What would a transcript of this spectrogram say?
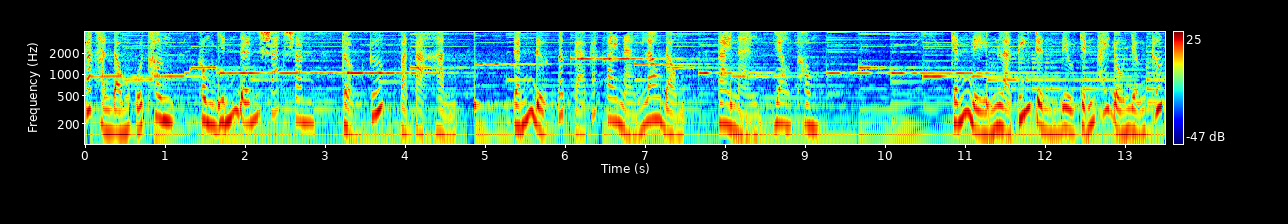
các hành động của thân không dính đến sát sanh, trộm cướp và tà hạnh. Tránh được tất cả các tai nạn lao động tai nạn, giao thông. Chánh niệm là tiến trình điều chỉnh thái độ nhận thức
